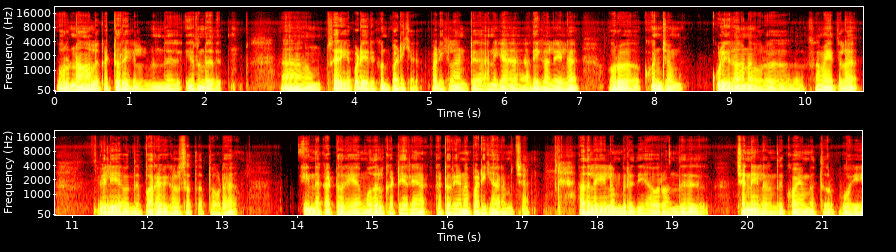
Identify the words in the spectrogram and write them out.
ஒரு நாலு கட்டுரைகள் வந்து இருந்தது. சரி எப்படி இருக்குன்னு படிக்க படிக்கலான்ட்டு அன்றைக்கி அதிகாலையில் ஒரு கொஞ்சம் குளிரான ஒரு சமயத்தில் வெளியே வந்து பறவைகள் சத்தத்தோட இந்த கட்டுரையை முதல் கட்டுரையை கட்டுரையை நான் படிக்க ஆரம்பித்தேன் அதில் இளம்பிரதி அவர் வந்து சென்னையிலேருந்து கோயம்புத்தூர் போய்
